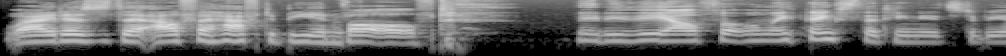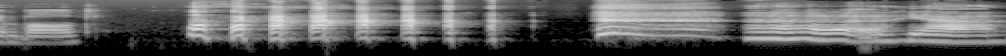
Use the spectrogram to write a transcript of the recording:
Why does the alpha have to be involved? Maybe the alpha only thinks that he needs to be involved. Uh, yeah.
